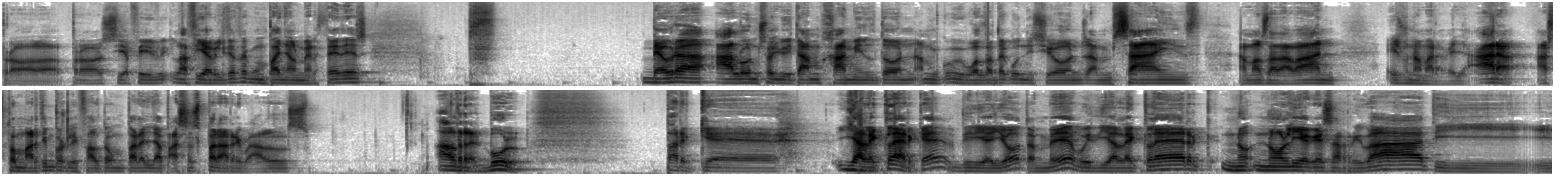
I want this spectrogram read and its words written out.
però, però si la fiabilitat t'acompanya al Mercedes, pff, veure Alonso lluitar amb Hamilton, amb igualtat de condicions, amb Sainz, amb els de davant, és una meravella. Ara, a Aston Martin doncs, li falta un parell de passes per arribar als, al Red Bull. Perquè I a Leclerc, eh? diria jo, també. Vull dir, a Leclerc no, no li hagués arribat i, i,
